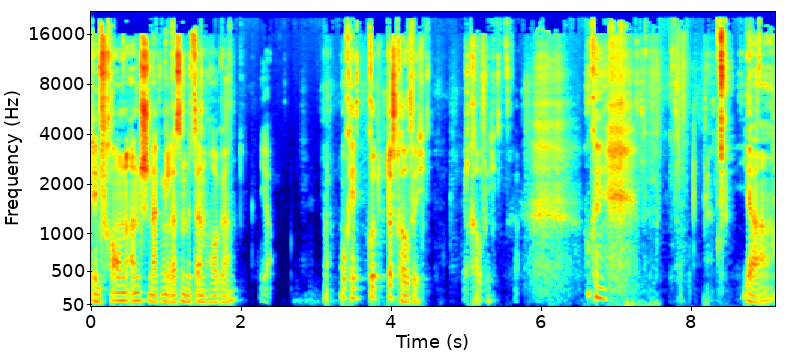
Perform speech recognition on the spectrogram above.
den Frauen anschnacken lassen mit seinem Horgan. Ja. ja. Okay, gut, das kaufe ich. Das kaufe ich. Okay. Ja.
